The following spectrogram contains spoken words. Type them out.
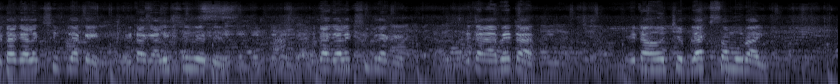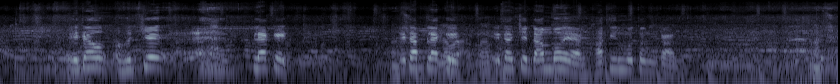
এটা গ্যালাক্সি প্ল্যাকেট এটা গ্যালাক্সি বেসেস এটা গ্যালাক্সি প্ল্যাকেট এটা অ্যাভেটার এটা হচ্ছে ব্ল্যাক সামুরাই এটাও হচ্ছে প্ল্যাকেট এটা প্ল্যাকেট এটা হচ্ছে ডাম্বয়ার হাতির মতন কান। আচ্ছা।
